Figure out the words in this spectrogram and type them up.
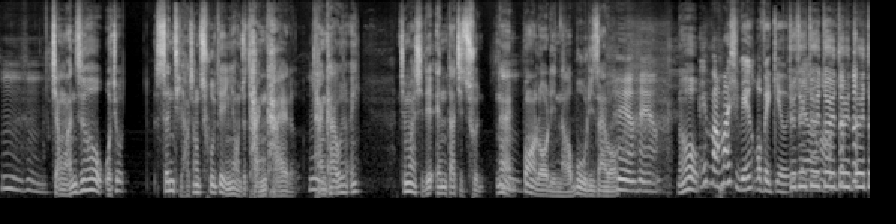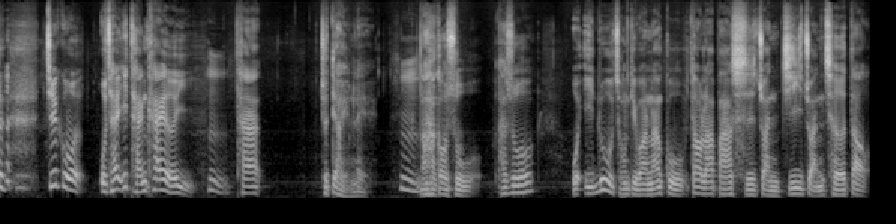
嗯哼，讲完之后，我就身体好像触电一样，我就弹开了，弹开，我说，哎、欸。今嘛是咧演大吉村，那半路领老母，你知不？然后，哎，妈妈是边我被叫。对对对对对对对。结果我才一弹开而已，嗯，他就掉眼泪，嗯，然后他告诉我，他说我一路从迪瓦纳古到拉巴斯转机转车到，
